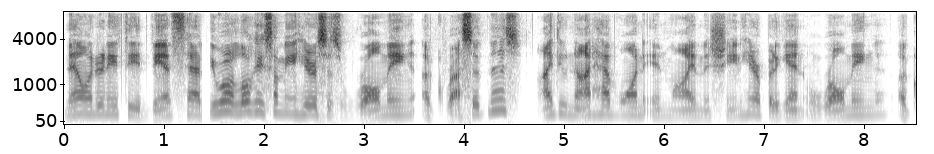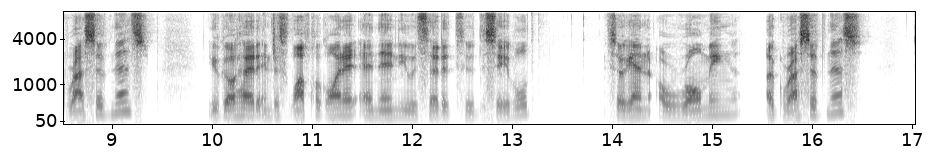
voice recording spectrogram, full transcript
Now underneath the Advanced tab, you want to look at something here that says Roaming Aggressiveness. I do not have one in my machine here, but again, Roaming Aggressiveness. You go ahead and just left click on it, and then you would set it to Disabled. So again, a Roaming Aggressiveness.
